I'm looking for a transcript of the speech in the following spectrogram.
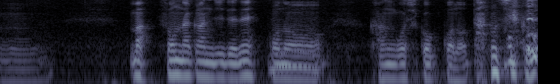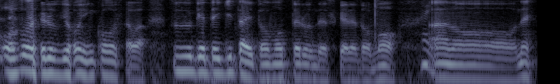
うん、まあそんな感じでねこの看護師国庫の楽しく恐れる病院講座は続けていきたいと思ってるんですけれども、はい。あのね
